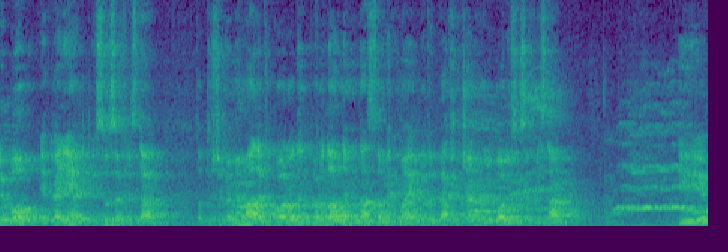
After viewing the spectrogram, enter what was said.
любов, яка є Ісуса Христа. Тобто, щоб ми мали покору один перед одним, у нас самих має бути в першу чергу любов Ісуса Христа. І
